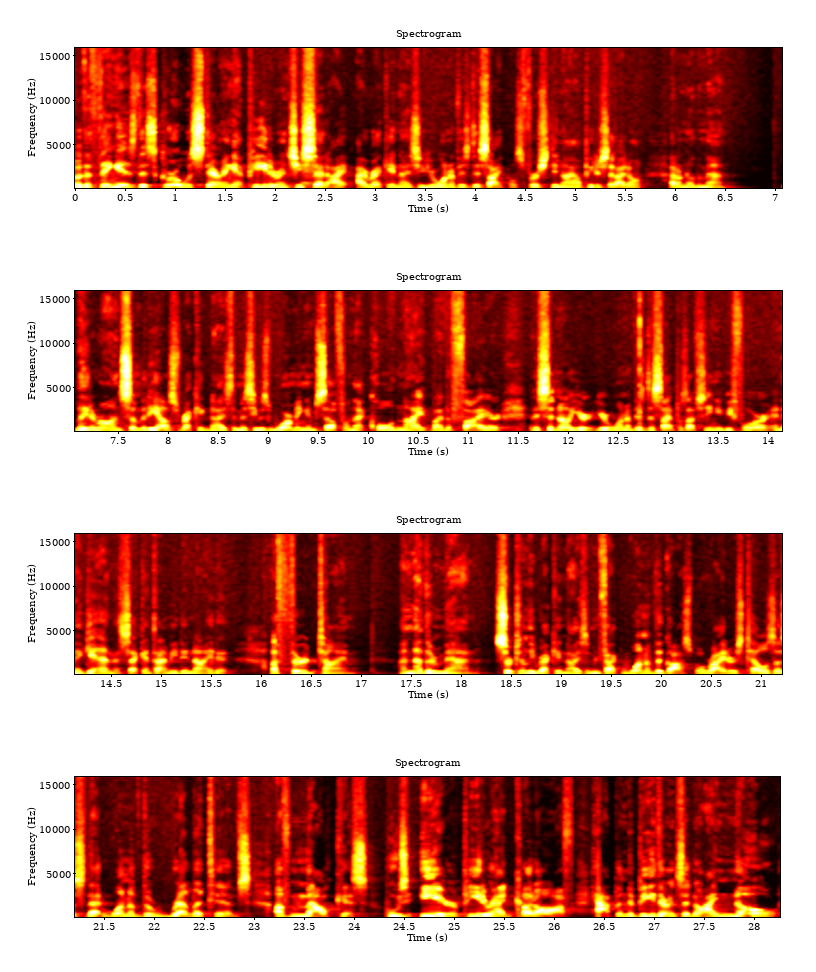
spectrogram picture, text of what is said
But the thing is, this girl was staring at Peter and she said, I, I recognize you. You're one of his disciples. First denial, Peter said, I don't, I don't know the man. Later on, somebody else recognized him as he was warming himself on that cold night by the fire. And they said, No, you're, you're one of his disciples. I've seen you before. And again, the second time he denied it. A third time, Another man certainly recognized him. In fact, one of the gospel writers tells us that one of the relatives of Malchus, whose ear Peter had cut off, happened to be there and said, No, I know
